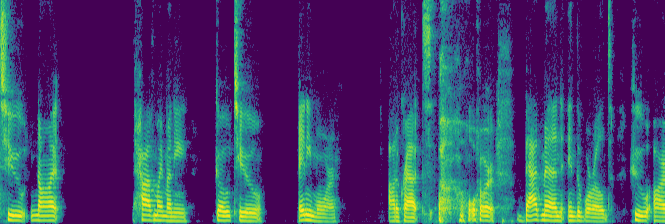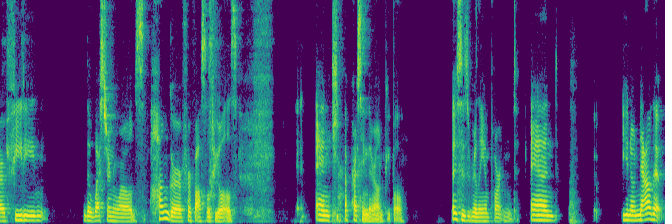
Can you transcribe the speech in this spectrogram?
to not have my money go to any more autocrats or bad men in the world who are feeding the Western world's hunger for fossil fuels and oppressing their own people. This is really important. And you know, now that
